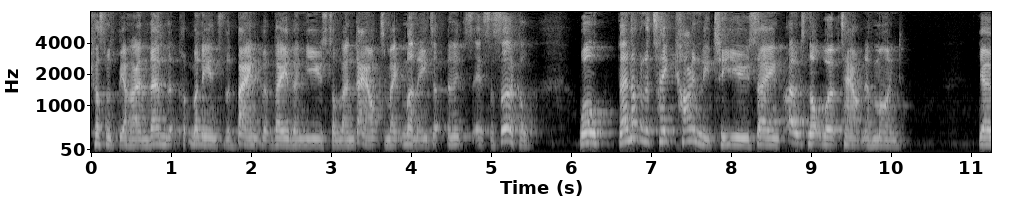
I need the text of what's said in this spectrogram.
customers behind them that put money into the bank that they then use to lend out to make money to, and it's, it's a circle. Well they're not going to take kindly to you saying oh it's not worked out never mind. Yeah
